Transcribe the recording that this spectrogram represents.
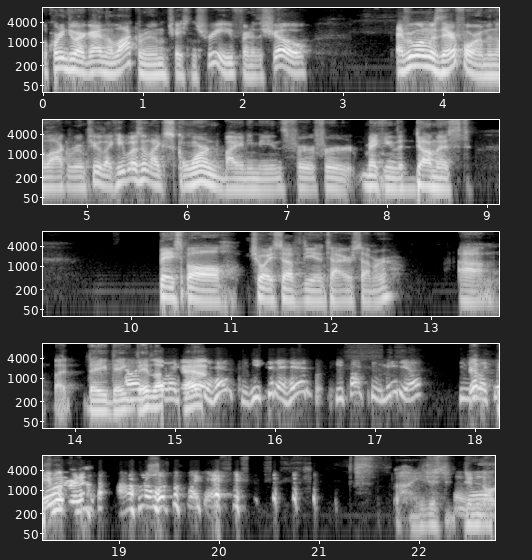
according to our guy in the locker room, Jason Shreve, friend of the show, everyone was there for him in the locker room too. Like he wasn't like scorned by any means for for making the dumbest baseball choice of the entire summer. Um, but they they And, they like, love like, him because he could have hit. He talked to the media. He was Yep, like, "Yeah, right. I don't know what the fuck happened." He just And didn't know.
